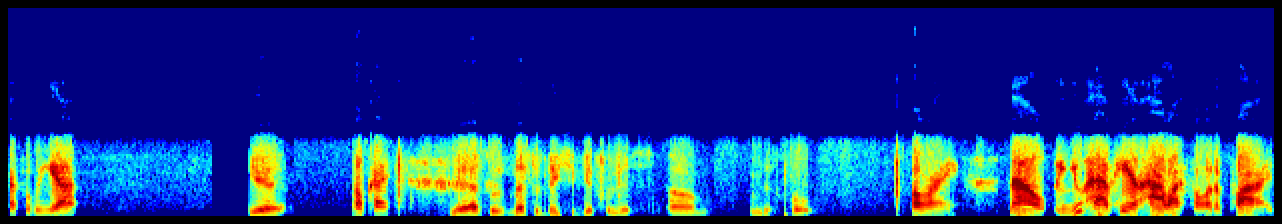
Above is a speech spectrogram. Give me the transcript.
That's what we got. Yeah, Okay. Yeah. That's what that's what they should get from this, um, from this quote. All right. Now you have here how I saw it applied,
